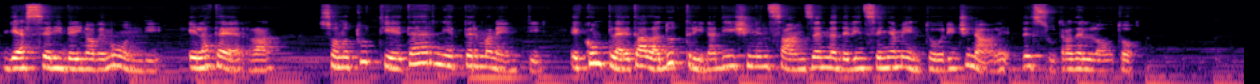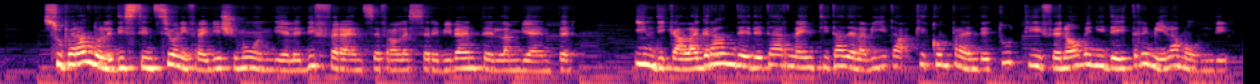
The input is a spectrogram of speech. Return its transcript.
gli esseri dei nove mondi e la terra sono tutti eterni e permanenti e completa la dottrina di Shinen Sanzen dell'insegnamento originale del Sutra del Loto. Superando le distinzioni fra i dieci mondi e le differenze fra l'essere vivente e l'ambiente, indica la grande ed eterna entità della vita che comprende tutti i fenomeni dei 3000 mondi.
